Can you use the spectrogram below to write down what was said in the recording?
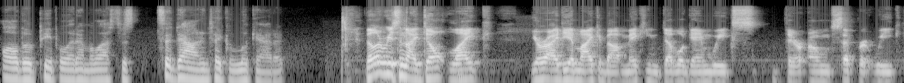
all the people at MLS, to sit down and take a look at it. The only reason I don't like your idea, Mike, about making double game weeks their own separate week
